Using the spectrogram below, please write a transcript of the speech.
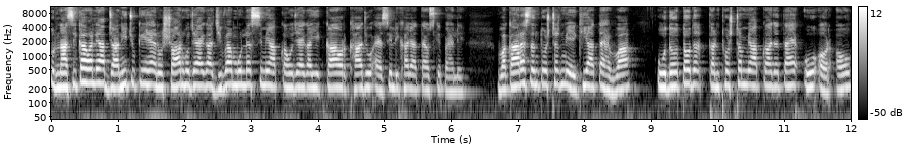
तो नासिका वाले आप जान ही चुके हैं अनुस्वार हो जाएगा, जीवा मूलस्य में आपका हो जाएगा ये का और खा जो ऐसे लिखा जाता है उसके पहले। वकार संतोष्टम में एक ही आता है, वा। उदोतो कंठोष्टम में आपका आ जाता है, ओ और ओ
